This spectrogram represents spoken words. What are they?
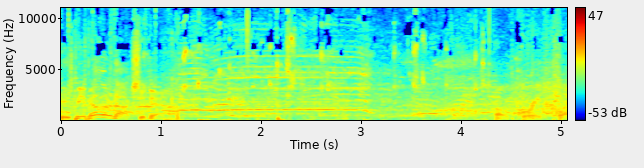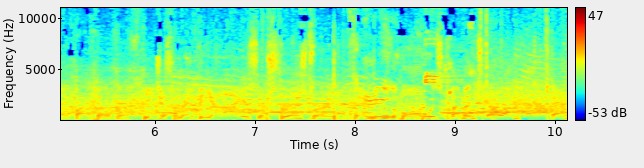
Boopie Miller knocks it down. Oh, great play by Hildreth. He just read the eyes of Shrewsberry, I think, knew the ball was coming to him, and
